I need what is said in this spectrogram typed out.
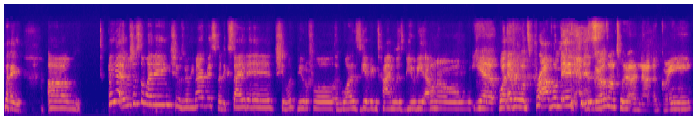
night. Um, but yeah, it was just a wedding. She was really nervous but excited. She looked beautiful. It was giving timeless beauty. I don't know yeah what everyone's problem is. The girls on Twitter are not agreeing.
